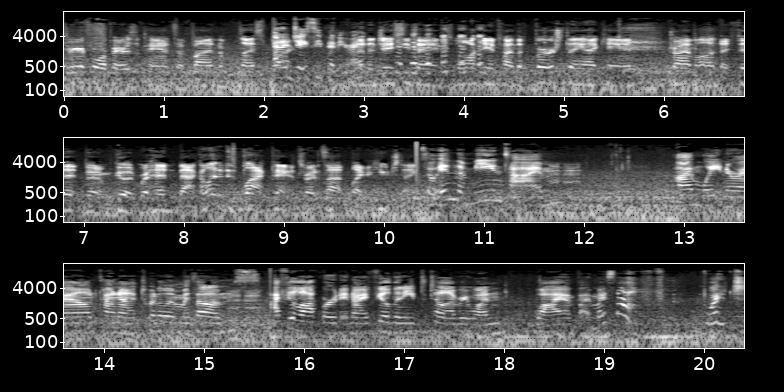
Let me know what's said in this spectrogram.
three or four pairs of pants. and find a nice At black- a JC Penney, right? at a JC Penney, just walk in, find the first thing I can, try them on, they fit, boom, good. We're heading back. All I need is black pants, right? It's not like a huge thing. so in the meantime, Mhm. I'm waiting around, kind of twiddling my thumbs. Mhm. I feel awkward and I feel the need to tell everyone why I'm by myself, which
